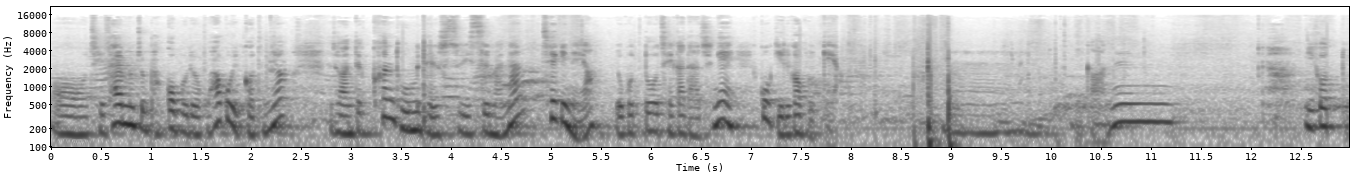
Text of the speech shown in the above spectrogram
어, 제 삶을 좀 바꿔보려고 하고 있거든요. 저한테 큰 도움이 될 수 있을 만한 책이네요. 이것도 제가 나중에 꼭 읽어볼게요. 음, 이거 좋아하는 이것도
